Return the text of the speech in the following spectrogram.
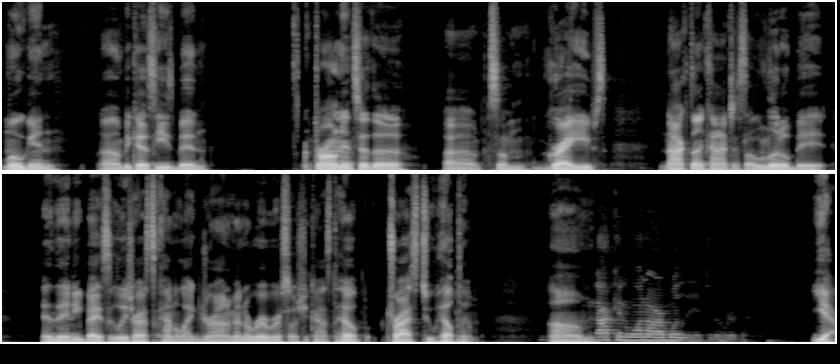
Mugen um, because he's been thrown into the uh, some graves, knocked unconscious a little bit, and then he basically tries to kind of like drown him in the river. So she tries to help, tries to help him. Um, Knocking one arm Willie into the river. yeah.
